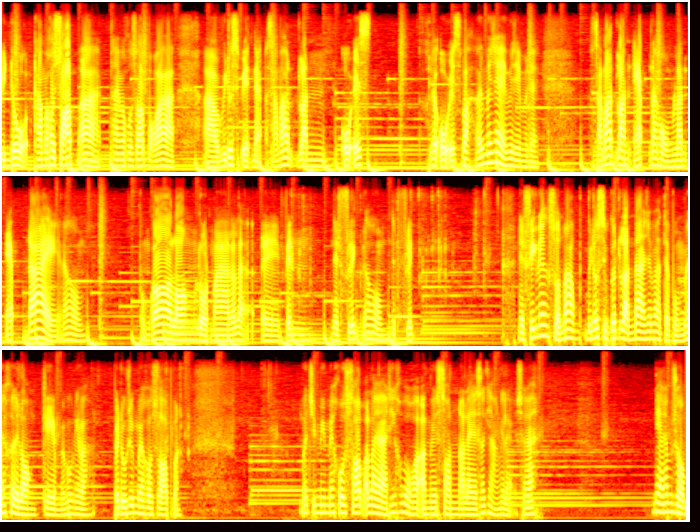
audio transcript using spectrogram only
Windows ทาง Microsoft อ่าทาง Microsoft บอกว่า Windows 11 เนี่ย สามารถรัน OS เรียก OS ป่ะ เฮ้ย ไม่ใช่ ไม่ใช่ ไม่ใช่ สามารถรันแอปนะครับผมรันแอปได้นะครับผม ผมก็ลองโหลดมาแล้วแหละเอเป็น Netflix นะครับผม Netflix Netflix เนี่ยส่วนมาก Windows 10 ก็รันได้ใช่ป่ะ แต่ผมไม่เคยลองเกมไปพวกนี้ว่ะ ไปดูที่ Microsoft ก่อน มันจะมี Microsoft อะไรอะที่เขาบอกว่า Amazon อะไรสักอย่างนี่แหละใช่ไหมเนี่ยท่านผู้ชม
